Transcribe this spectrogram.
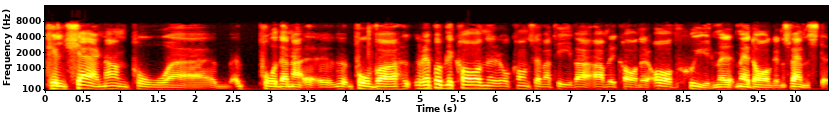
till kärnan på, på, denna, på vad republikaner och konservativa amerikaner avskyr med, med dagens vänster.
